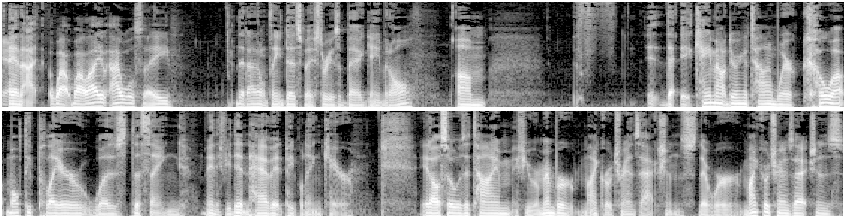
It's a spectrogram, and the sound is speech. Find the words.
Yeah. And I while while I I will say that I don't think Dead Space Three is a bad game at all. Um, it, that it came out during a time where co-op multiplayer was the thing, and if you didn't have it, people didn't care. It also was a time, if you remember, microtransactions. There were microtransactions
